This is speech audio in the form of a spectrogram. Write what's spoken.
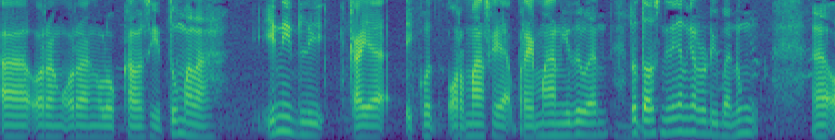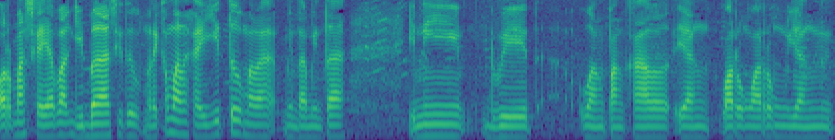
eh, orang-orang lokal situ malah ini di kayak ikut ormas kayak preman gitu kan. Lu tahu sendiri kan kalau di Bandung eh, ormas kayak apa gibas gitu. Mereka malah kayak gitu malah minta-minta ini duit uang pangkal yang warung-warung yang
